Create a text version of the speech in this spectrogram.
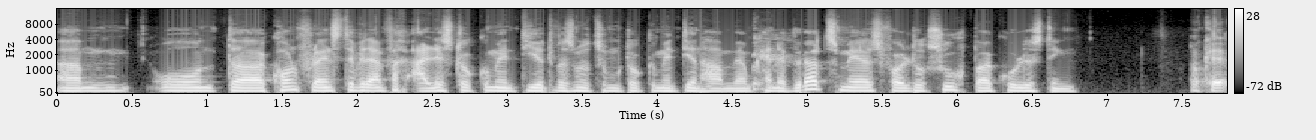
Ähm, und äh, Confluence, da wird einfach alles dokumentiert, was wir zum Dokumentieren haben. Wir haben keine Words mehr, ist voll durchsuchbar, cooles Ding. Okay.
